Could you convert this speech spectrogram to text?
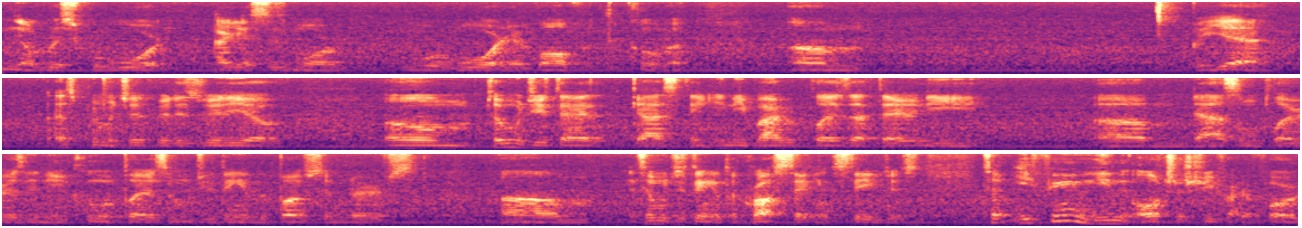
you know risk reward I guess is more reward involved with Akuma. Um, but yeah, that's pretty much it for this video. Um, tell me what you guys think. Any Viper players out there? Any um, Dhalsim players? Any Akuma players? Tell me what you think of the buffs and nerfs. Um, and tell me what you think of the cross-Tekken stages. Tell me, if you're getting Ultra Street Fighter 4,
